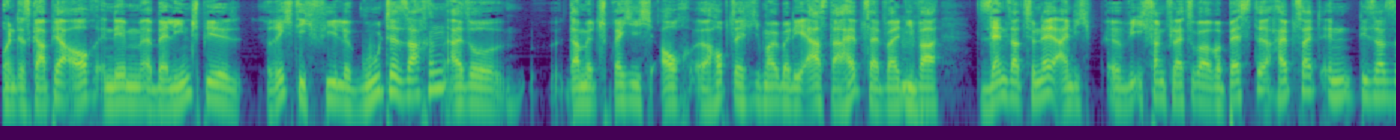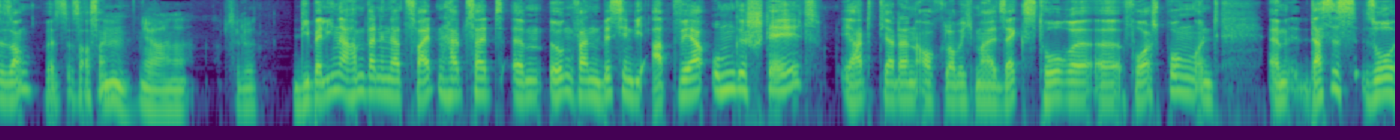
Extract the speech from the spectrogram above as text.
Und es gab ja auch in dem Berlin-Spiel richtig viele gute Sachen. Also damit spreche ich auch äh, hauptsächlich mal über die erste Halbzeit, weil die war sensationell. Eigentlich, äh, wie ich fand, vielleicht sogar eure beste Halbzeit in dieser Saison. Würdest du das auch sagen? Hm, Ja, na, absolut. Die Berliner haben dann in der zweiten Halbzeit ähm, irgendwann ein bisschen die Abwehr umgestellt. Ihr hattet ja dann auch, glaube ich, mal sechs Tore äh, Vorsprung. Und ähm, das ist so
